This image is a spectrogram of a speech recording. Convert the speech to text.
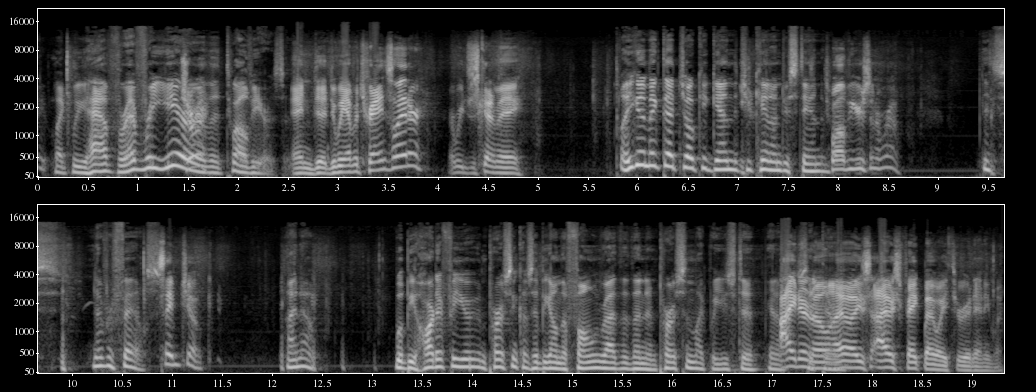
right? Like we have for every year Sure. of the 12 years. And uh, do we have a translator? Or are we just going to make Are you going to make that joke again that you can't understand? 12 years in a row? It's never fails. Same joke. I know. Will be harder for you in person because it'll be on the phone rather than in person like we used to? You know, I don't know. there? I always I always fake my way through it anyway.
